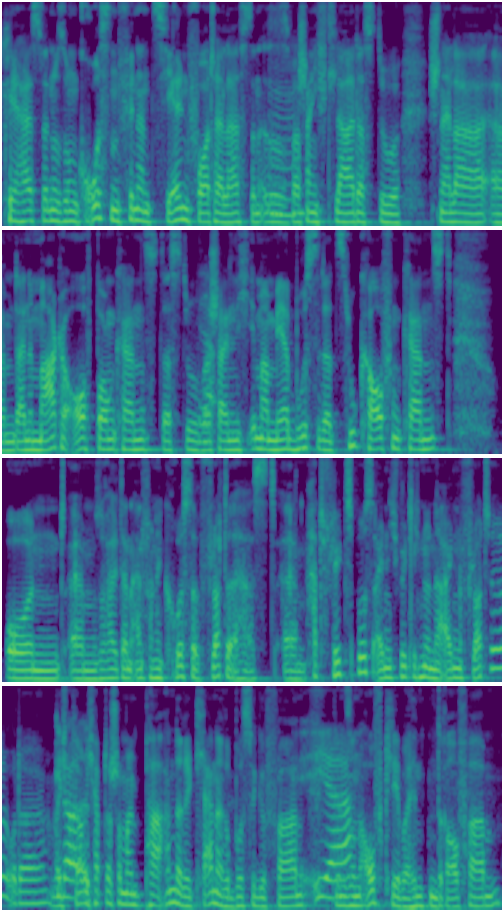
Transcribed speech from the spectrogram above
Okay, heißt, wenn du so einen großen finanziellen Vorteil hast, dann ist es wahrscheinlich klar, dass du schneller ähm, deine Marke aufbauen kannst, dass du Ja. wahrscheinlich immer mehr Busse dazu kaufen kannst und ähm, so halt dann einfach eine größere Flotte hast. Ähm, hat Flixbus eigentlich wirklich nur eine eigene Flotte oder? Weil ich Genau. glaube, ich habe da schon mal ein paar andere kleinere Busse gefahren, die Ja. dann so einen Aufkleber hinten drauf haben.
